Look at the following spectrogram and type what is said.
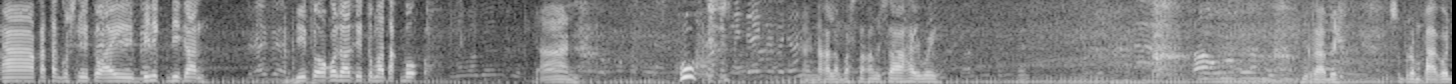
ah katagos nito ay binikdikan. Dito ako dati tumatakbo. Yan. Huh. Yan, nakalabas na kami sa highway. Yan. Grabe. Sobrang pagod.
